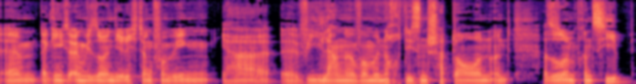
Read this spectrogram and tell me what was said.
ähm, da ging es irgendwie so in die Richtung von wegen, ja, äh, wie lange wollen wir noch diesen Shutdown? Und also so im Prinzip,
